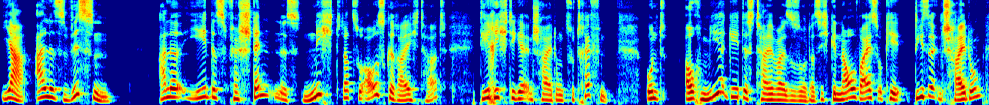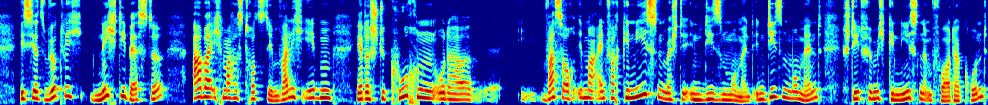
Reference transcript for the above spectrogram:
ja alles Wissen, alle jedes Verständnis nicht dazu ausgereicht hat, die richtige Entscheidung zu treffen. Und auch mir geht es teilweise so, dass ich genau weiß, okay, diese Entscheidung ist jetzt wirklich nicht die beste, aber ich mache es trotzdem, weil ich eben ja das Stück Kuchen oder äh, was auch immer einfach genießen möchte in diesem Moment. In diesem Moment steht für mich Genießen im Vordergrund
